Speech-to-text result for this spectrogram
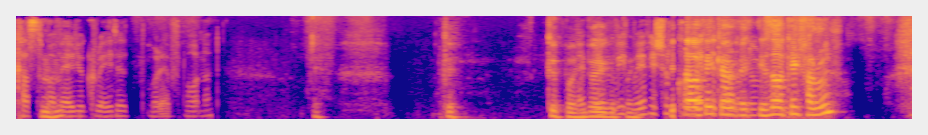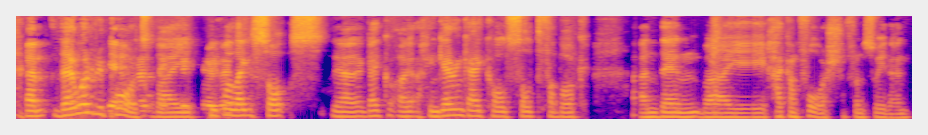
customer Mhm. value created, whatever, whatnot. good point Maybe, very good we, point maybe we should Is that okay, it under Kar- the is that okay. Harun? Um, there were reports that's by people Jose. like Sol, uh, a, guy, a Hungarian guy called Zsolt Fabok, and then by Håkan Forss from Sweden,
